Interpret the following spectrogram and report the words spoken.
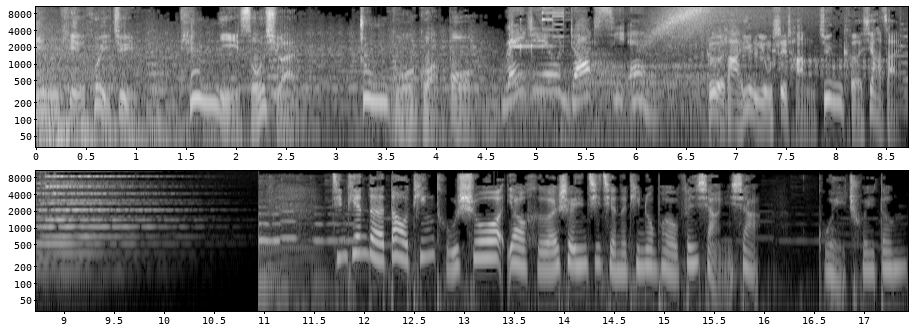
精品汇聚，听你所选，中国广播。radio.dot.cn，。各大应用市场均可下载。今天的道听途说要和收音机前的听众朋友分享一下《鬼吹灯》《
